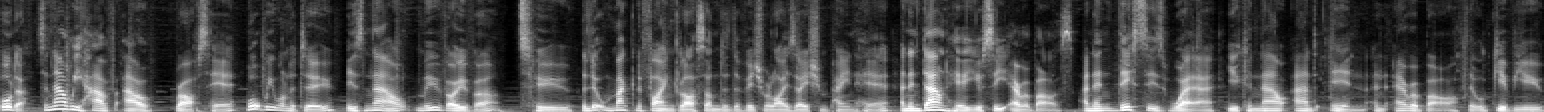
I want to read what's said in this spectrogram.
order. So now we have our graphs here. What we want to do is now move over to the little magnifying glass under the visualization pane here. And then down here, you'll see error bars. And then this is where you can now add in an error bar that will give you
